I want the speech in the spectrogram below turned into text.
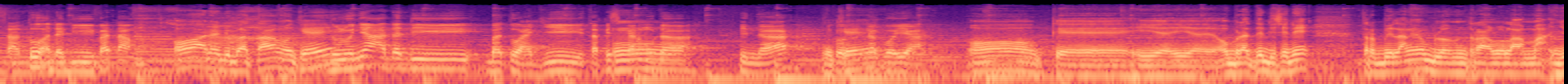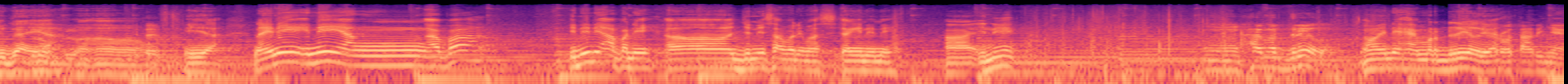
satu ada di Batam. Oh, ada di Batam, oke. Okay. Dulunya ada di Batu Aji, tapi sekarang hmm. udah pindah okay. ke Nagoya. Oh, Oke, okay. iya iya. Oh berarti di sini terbilangnya belum terlalu lama juga belum, ya? Belum. Oh, iya. Nah ini ini yang apa? Ini nih apa nih? Uh, jenis apa nih mas? Yang ini nih? Uh, ini Hmm, hammer drill. Oh ini hammer drill ya? Rotarinya.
